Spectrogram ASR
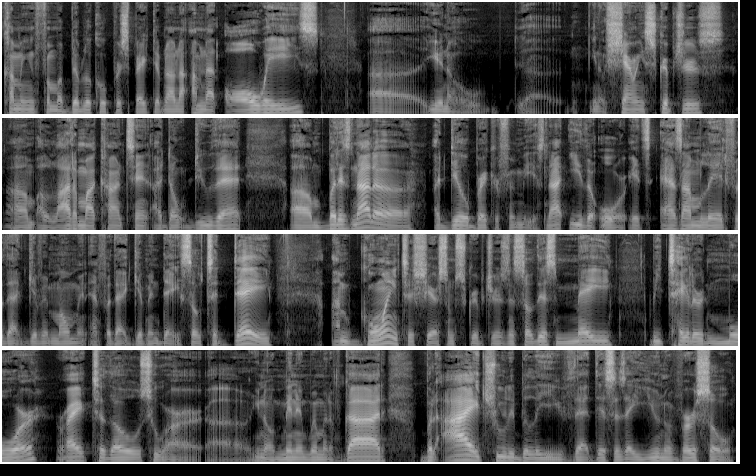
coming from a biblical perspective. I'm not, I'm not always, uh, you know, uh, you know, sharing scriptures um, a lot of my content, I don't do that. Um, but it's not a, a deal breaker for me. It's not either or. It's as I'm led for that given moment and for that given day. So today, I'm going to share some scriptures. And so this may be tailored more, right, to those who are, uh, you know, men and women of God. But I truly believe that this is a universal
